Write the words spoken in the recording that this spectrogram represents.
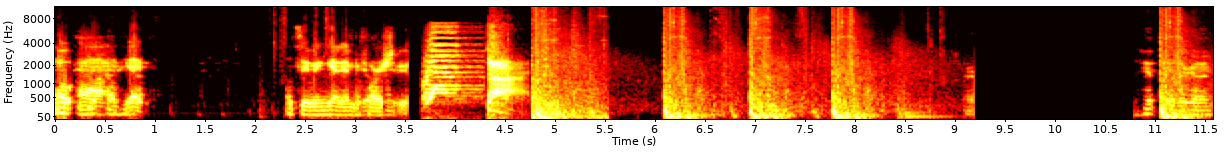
Oh, uh, yeah. Let's see if we can get in before shoot. Die! Hit the other guy.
